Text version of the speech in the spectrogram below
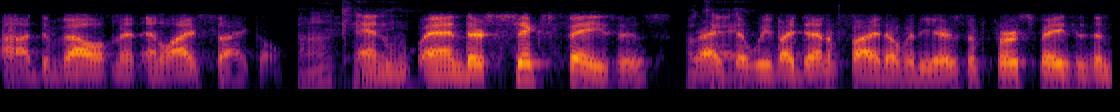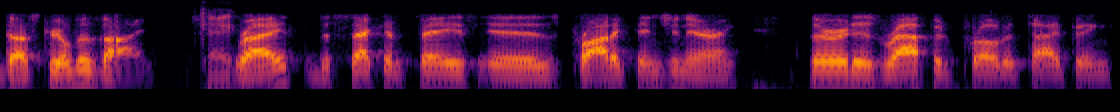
uh, development and life cycle. Okay. And and there's six phases, okay. right, that we've identified over the years. The first phase is industrial design. Okay. Right. The second phase is product engineering. Third is rapid prototyping.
